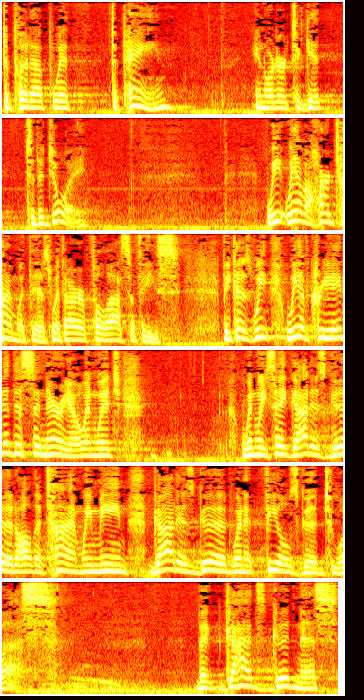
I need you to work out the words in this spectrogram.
to put up with the pain in order to get to the joy? We, we have a hard time with this, with our philosophies, because we, we have created this scenario in which when we say God is good all the time, we mean God is good when it feels good to us. But God's goodness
